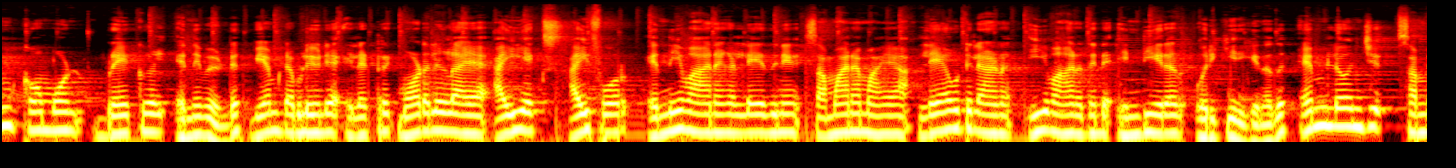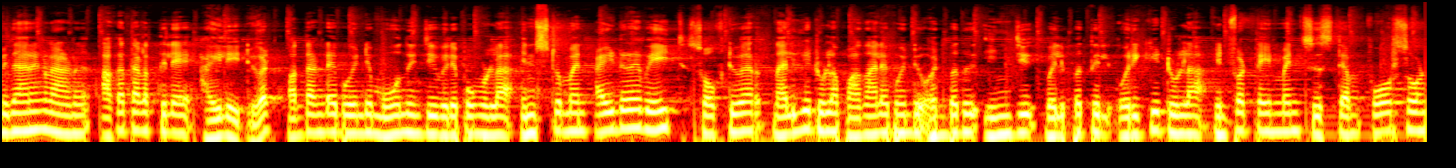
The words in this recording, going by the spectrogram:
M compound ബ്രേക്കുകൾ എന്നിവയുണ്ട്. ബി എം ഡബ്ല്യുവിന്റെ ഇലക്ട്രിക് മോഡലുകളായ ഐ എക്സ് ഐ ഫോർ എന്നീ വാഹനങ്ങളിലേതിന് സമാനമായ ലേഔട്ടിലാണ് ഈ വാഹനത്തിന്റെ ഇന്റീരിയർ ഒരുക്കിയിരിക്കുന്നത്. എം ലോഞ്ച് സംവിധാനങ്ങളാണ് അകത്തളത്തിലെ ഹൈലൈറ്റുകൾ. പന്ത്രണ്ട് പോയിന്റ് മൂന്ന് ഇഞ്ച് വലിപ്പമുള്ള ഇൻസ്ട്രുമെന്റ് ഹൈഡ്രേ വെയ്റ്റ് സോഫ്റ്റ്വെയർ നൽകിയിട്ടുള്ള പതിനാല് പോയിന്റ് ഒൻപത് ഇഞ്ച് വലിപ്പത്തിൽ ഒരുക്കിയിട്ടുള്ള infotainment system four zone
